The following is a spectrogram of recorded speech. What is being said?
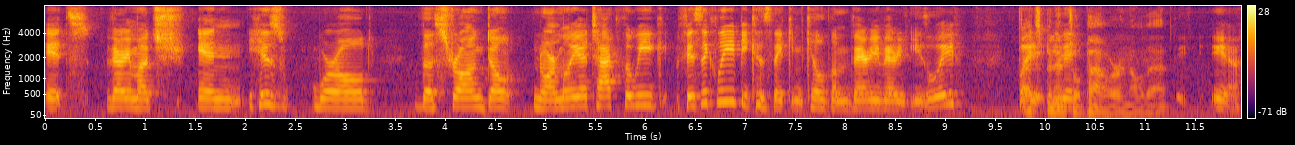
it's very much in his world. The strong don't normally attack the weak physically because they can kill them very, very easily. But Exponential they- power and all that. Yeah,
